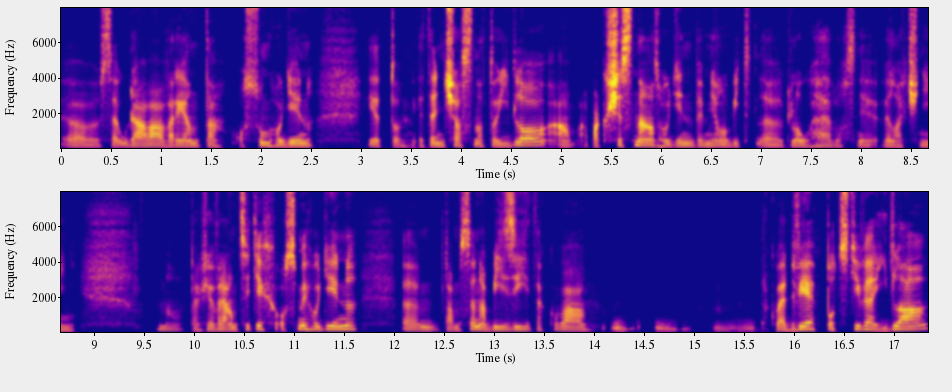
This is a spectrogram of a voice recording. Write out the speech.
eh, se udává varianta 8 hodin, je, to, je ten čas na to jídlo a, a pak 16 hodin by mělo být eh, dlouhé vlastně vylačnění. No, takže v rámci těch 8 hodin tam se nabízí taková takové dvě poctivé jídla.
